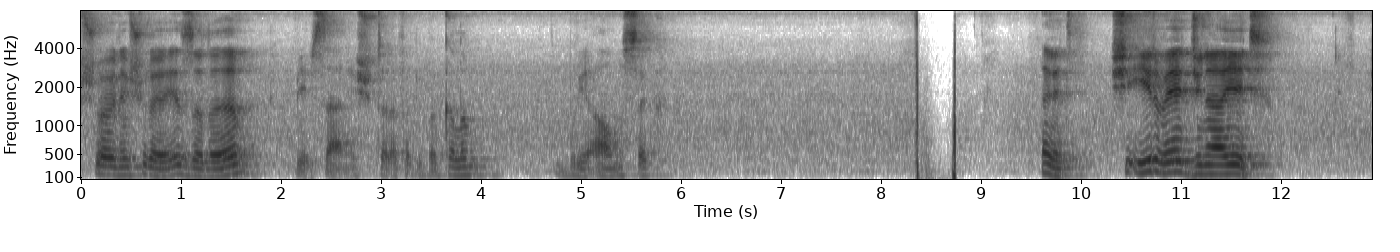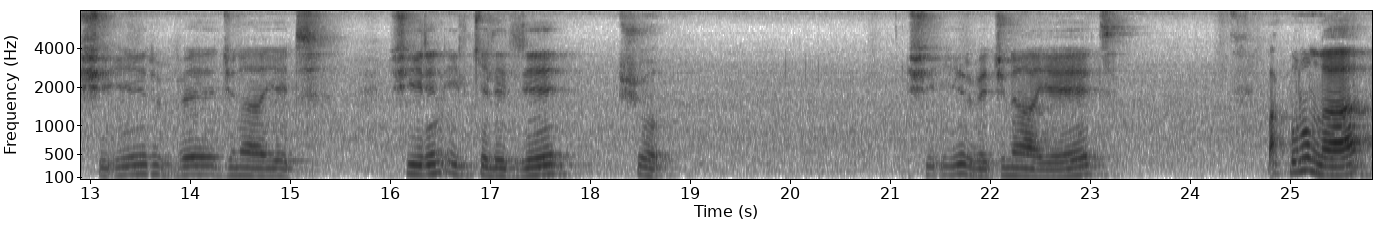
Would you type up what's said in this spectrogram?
Şöyle şuraya yazalım. Bir saniye şu tarafa bir bakalım. Buraya almışsak. Evet. Şiir ve cinayet. Şiir ve cinayet. Şiirin ilkeleri şu. Şiir ve cinayet. Bak bununla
